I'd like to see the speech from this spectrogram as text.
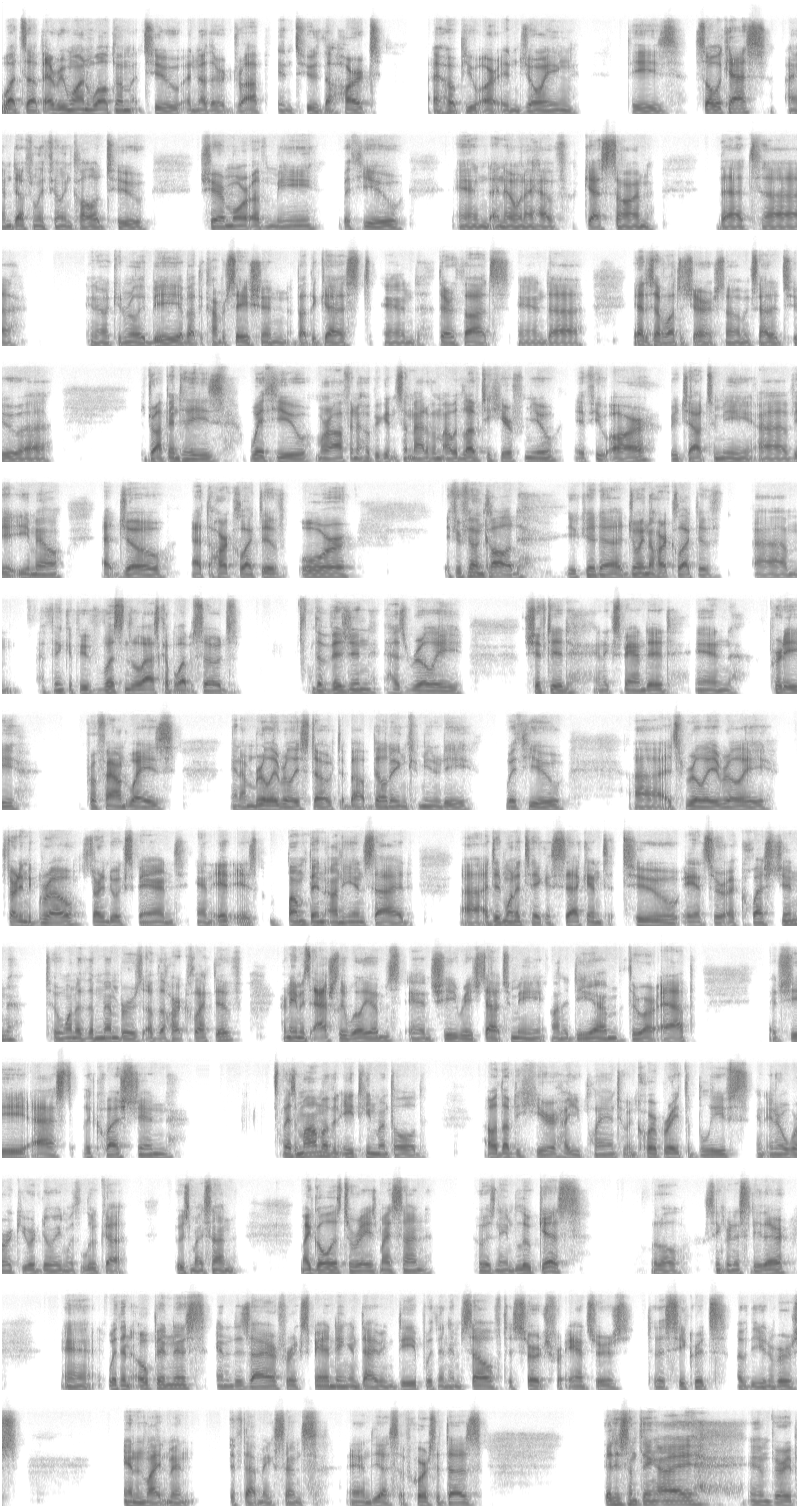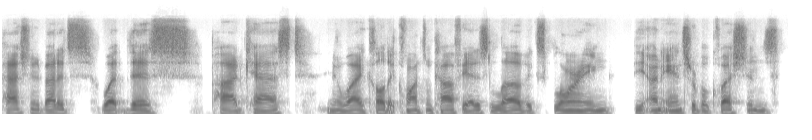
What's up, everyone? Welcome to another drop into the heart. I hope you are enjoying these solo casts. I am definitely feeling called to share more of me with you. And I know when I have guests on that, uh, you know, it can really be about the conversation, about the guest and their thoughts. And uh, yeah, just have a lot to share. So I'm excited to uh, drop into these with you more often. I hope you're getting something out of them. I would love to hear from you. If you are, reach out to me uh, via email at joe at the Heart Collective, or if you're feeling called, you could uh, join the Heart Collective. Um, I think if you've listened to the last couple episodes, the vision has really shifted and expanded in pretty profound ways. And I'm really, really stoked about building community with you uh, it's really, really starting to grow, starting to expand, and it is bumping on the inside. Uh, I did want to take a second to answer a question to one of the members of the Heart Collective. Her name is Ashley Williams, and she reached out to me on a DM through our app. And she asked the question As a mom of an 18 month old, I would love to hear how you plan to incorporate the beliefs and inner work you are doing with Luca, who's my son. My goal is to raise my son who is named Lucas, little synchronicity there, and with an openness and a desire for expanding and diving deep within himself to search for answers to the secrets of the universe and enlightenment, if that makes sense. And yes, of course, it does. It is something I am very passionate about. It's what this podcast, you know, why I called it Quantum Coffee. I just love exploring the unanswerable questions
